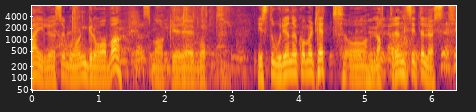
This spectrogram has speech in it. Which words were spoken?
veiløse gården Grova smaker godt. Historiene kommer tett, og latteren sitter løst.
